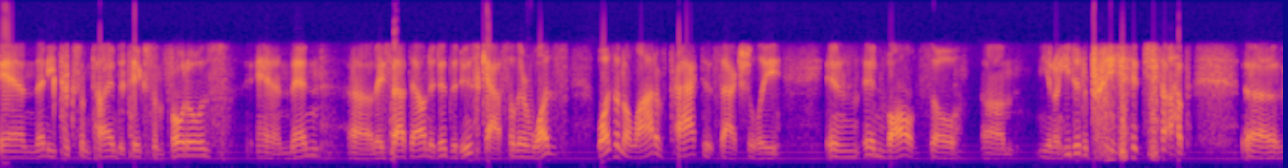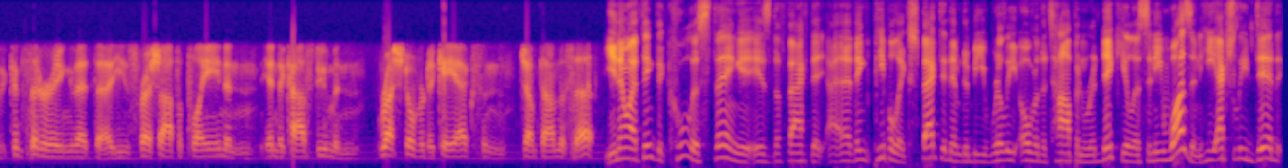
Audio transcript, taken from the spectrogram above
and then he took some time to take some photos, and then uh, they sat down and did the newscast. So there was wasn't a lot of practice actually in, involved. So um, you know he did a pretty good job uh, considering that uh, he's fresh off a plane and into costume and rushed over to KX and jumped on the set. You know, I think the coolest thing is the fact that I think people expected him to be really over the top and ridiculous, and he wasn't. He actually did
